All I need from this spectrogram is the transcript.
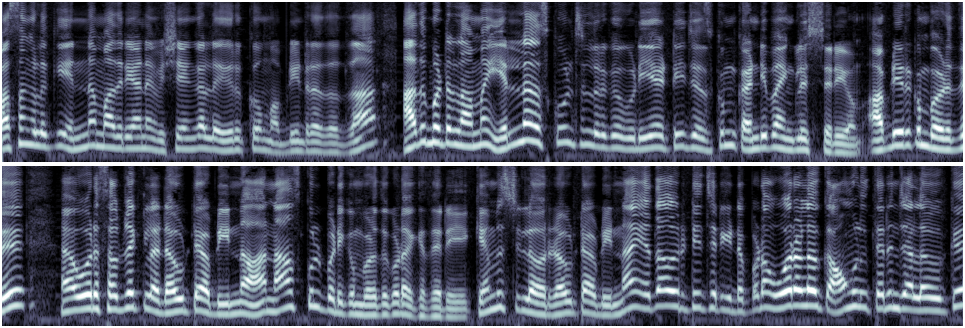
பசங்களுக்கு என்ன மாதிரியான விஷயங்கள் இருக்கும் அப்படின்றது தான். அது மட்டும் இல்லாமல் எல்லா ஸ்கூல்ஸில் இருக்கக்கூடிய டீச்சர்ஸ்க்கும் கண்டிப்பாக இங்கிலீஷ் தெரியும். அப்படி இருக்கும் பொழுது ஒரு சப்ஜெக்டில் டவுட்டு அப்படின்னா நான் ஸ்கூல் படிக்கும் பொழுது கூட சரி கெமிஸ்ட்ரியில் ஒரு டவுட் அப்படின்னா ஏதாவது ஒரு டீச்சர் கிட்ட போனால் ஓரளவுக்கு அவங்களுக்கு தெரிஞ்ச அளவுக்கு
